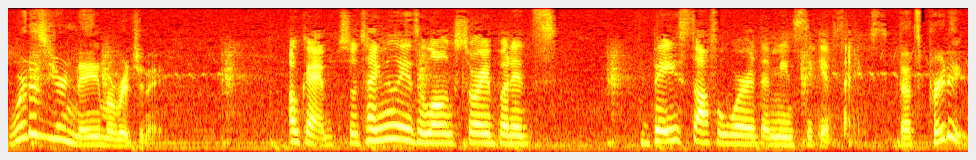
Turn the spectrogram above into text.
Where does your name originate? Okay, so technically it's a long story, but it's based off a word that means to give thanks. That's pretty.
